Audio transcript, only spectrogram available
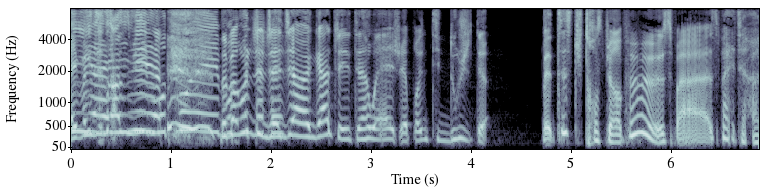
Il faut que tu transpires Non, par contre, j'ai déjà dit à un gars, tu étais là, ouais, je vais prendre une petite douche. J'étais là, bah, tu sais, si tu transpires un peu, euh, c'est pas. C'est pas. ah,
